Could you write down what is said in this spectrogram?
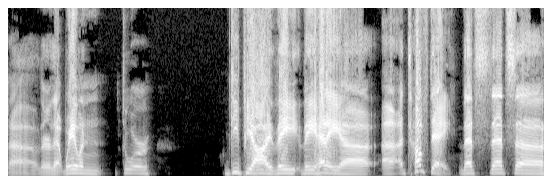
uh, they're that Whelen tour DPI. They they had a uh, a tough day. That's that's uh,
